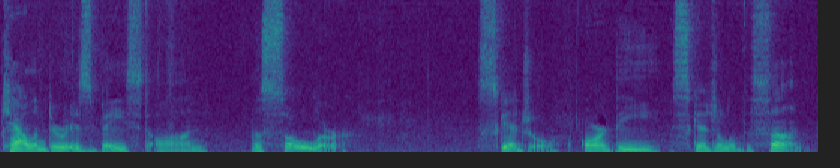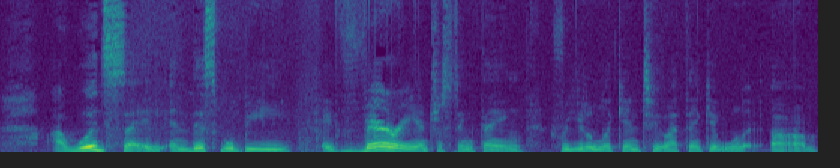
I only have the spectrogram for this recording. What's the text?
calendar is based on the solar schedule or the schedule of the sun. I would say, and this will be a very interesting thing for you to look into. I think it will. Um,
